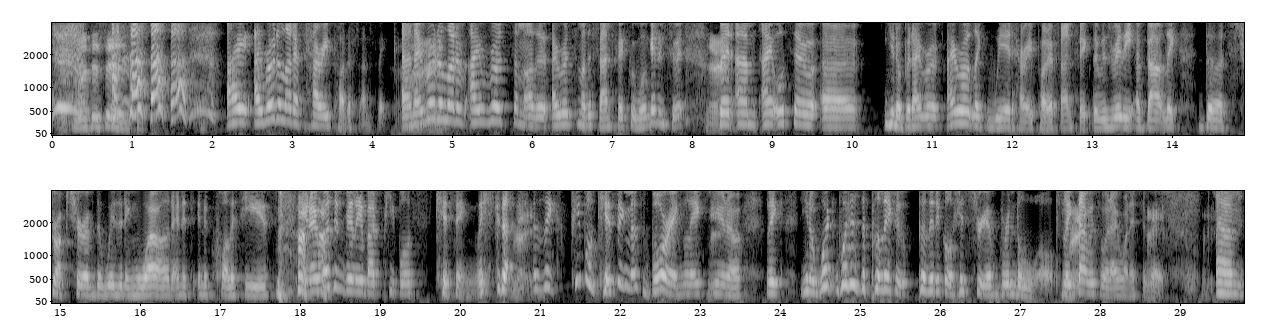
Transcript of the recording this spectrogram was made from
that's what this is I, I wrote a lot of Harry Potter fanfic, and All I wrote right. a lot of I wrote some other I wrote some other fanfic. But We won't get into it, All but um, I also uh, you know, but I wrote I wrote like weird Harry Potter fanfic that was really about like the structure of the wizarding world and its inequalities. you know, it wasn't really about people kissing like that. Right. I was like, people kissing that's boring. Like right. you know, like you know what what is the political political history of Grindelwald? Like right. that was what I wanted to nice. write. Nice. Um,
